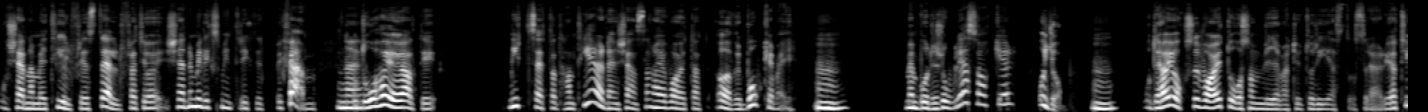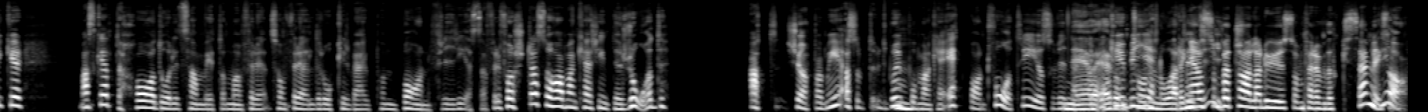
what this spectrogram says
att känna mig tillfredsställd för att jag känner mig liksom inte riktigt bekväm. Nej. Och då har jag ju alltid, mitt sätt att hantera den känslan har ju varit att överboka mig Mm. med både roliga saker och jobb. Mm. Och det har ju också varit då som vi har varit ute och rest och sådär. Jag tycker man ska inte ha dåligt samvete om man som förälder åker iväg på en barnfri resa. För det första så har man kanske inte råd att köpa med. Alltså, det beror ju på om man kan ha ett barn, två, tre och så vidare. Nej, det är de tonåringar så betalar du ju som för en vuxen. Liksom. Ja,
